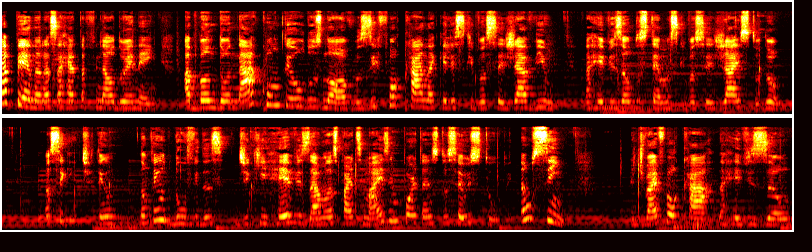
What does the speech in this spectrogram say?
a pena nessa reta final do Enem abandonar conteúdos novos e focar naqueles que você já viu, na revisão dos temas que você já estudou? É o seguinte, eu tenho, não tenho dúvidas de que revisar é uma das partes mais importantes do seu estudo. Então, sim, a gente vai focar na revisão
